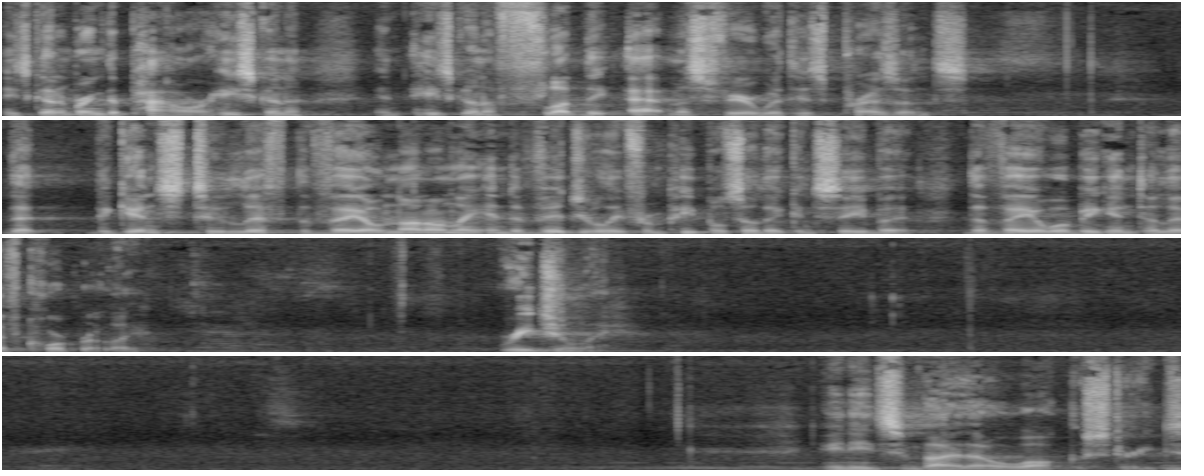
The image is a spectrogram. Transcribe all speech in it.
He's going to bring the power. He's going to, he's going to flood the atmosphere with his presence that begins to lift the veil, not only individually from people so they can see, but the veil will begin to lift corporately, regionally. He needs somebody that'll walk the streets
